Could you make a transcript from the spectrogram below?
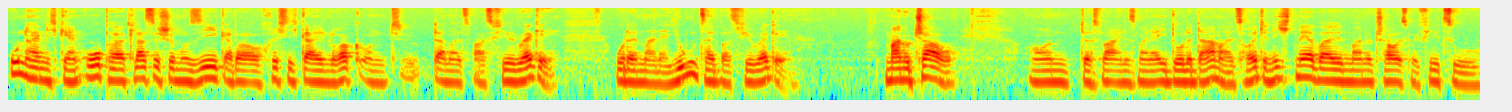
unheimlich gern Oper, klassische Musik, aber auch richtig geilen Rock und damals war es viel Reggae. Oder in meiner Jugendzeit war es viel Reggae. Manu Chao. Und das war eines meiner Idole damals. Heute nicht mehr, weil Manu Chao ist mir viel zu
